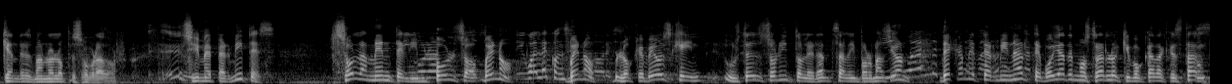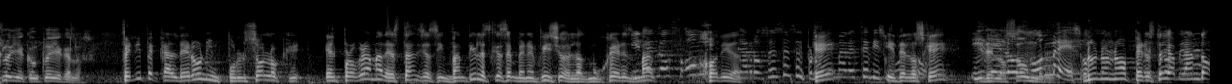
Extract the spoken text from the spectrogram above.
que Andrés Manuel López Obrador. Si me permites, solamente el impulso. Bueno, Igual de bueno, lo que veo es que in- ustedes son intolerantes a la información. De Déjame terminar, te voy a demostrar lo equivocada que estás. Concluye, concluye, Carlos. Felipe Calderón impulsó lo que el programa de estancias infantiles que es en beneficio de las mujeres Y más de los hombres, jodidas. Carlos, ese es el ¿Qué? problema de ese ¿Y discurso. de los qué? Y, de, los hombres. No, no, no, pero estoy hablando,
